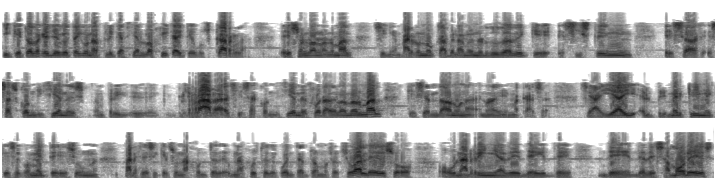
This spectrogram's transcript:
Y que todo aquello que tenga una aplicación lógica hay que buscarla. Eso es lo normal. Sin embargo, no cabe la menor duda de que existen esas, esas condiciones eh, raras y esas condiciones fuera de lo normal que se han dado en una, en una misma casa. O sea, ahí hay el primer crimen que se comete es un, parece ser que es un ajuste de, un ajuste de cuenta entre homosexuales o, o una riña de, de, desamores.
